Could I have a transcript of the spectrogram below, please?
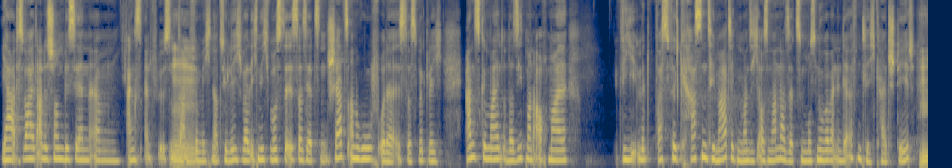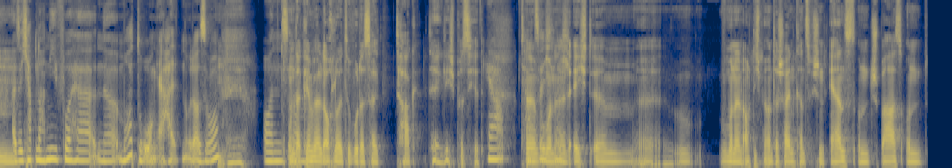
Ja, das war halt alles schon ein bisschen ähm, angsteinflößend dann für mich natürlich, weil ich nicht wusste, ist das jetzt ein Scherzanruf oder ist das wirklich ernst gemeint? Und da sieht man auch mal, wie mit was für krassen Thematiken man sich auseinandersetzen muss, nur weil man in der Öffentlichkeit steht. Also ich habe noch nie vorher eine Morddrohung erhalten oder so. Und, Und da ähm, kennen wir halt auch Leute, wo das halt tagtäglich passiert. ja, Äh, tatsächlich. wo man halt echt, ähm, äh, wo man dann auch nicht mehr unterscheiden kann zwischen Ernst und Spaß und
